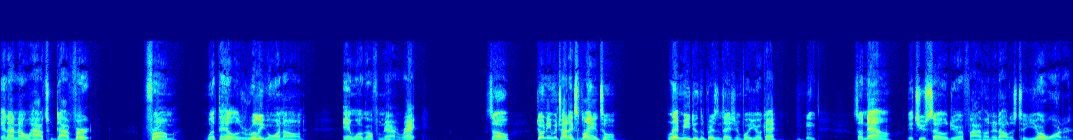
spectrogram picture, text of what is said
and I know how to divert from what the hell is really going on, and we'll go from there. Right. So don't even try to explain it to them. Let me do the presentation for you. Okay. Hmm. so now that you sold your $500 to your water,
